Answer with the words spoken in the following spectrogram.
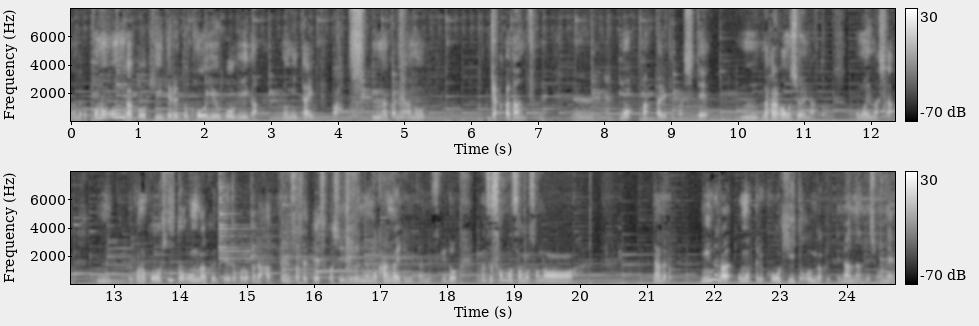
なんだろうこの音楽を聴いてるとこういうコーヒーが飲みたいとかなんかねあの逆パターンですよね、えー、もあったりとかして、うん、なかなか面白いなと。思いました。うん、でこのコーヒーと音楽っていうところから発展させて少し自分でも考えてみたんですけどまずそもそもそのなんだろう。みんなが思ってるコーヒーと音楽って何なんでしょうね。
